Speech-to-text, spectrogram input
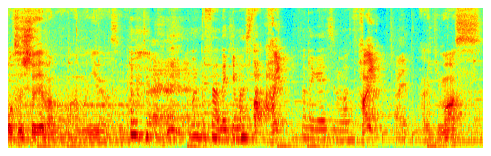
お寿司といえばのあの匂いがする。マックさんできました。あはい。お願いします。はい。はい。はいいきます。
